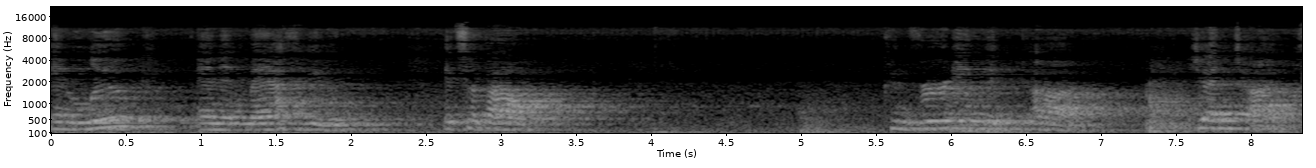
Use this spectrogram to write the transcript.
In Luke and in Matthew, it's about converting the uh, Gentiles.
